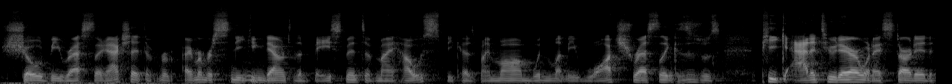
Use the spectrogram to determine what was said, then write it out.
showed me wrestling. Actually, I, had to, I remember sneaking down to the basement of my house because my mom wouldn't let me watch wrestling because this was peak Attitude Era when I started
